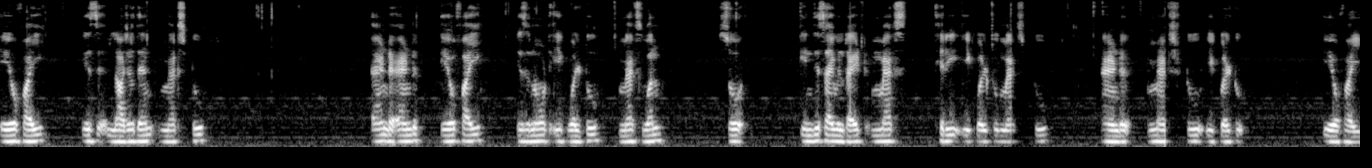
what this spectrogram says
a of i is larger than max 2 and and a of i is not equal to max 1 so in this I will write max 3 equal to max 2 and max 2 equal to a of i.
